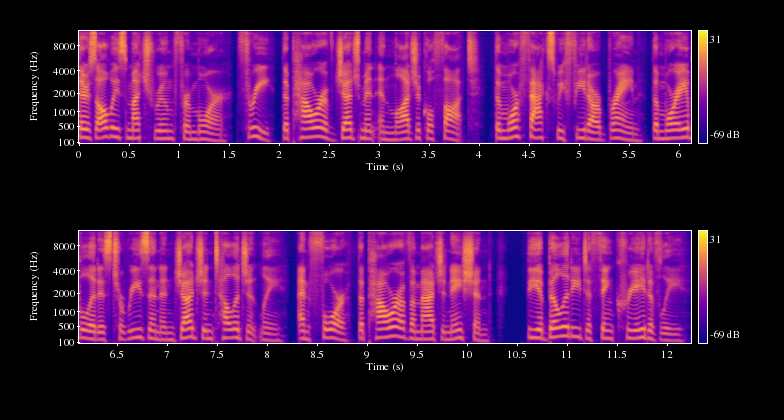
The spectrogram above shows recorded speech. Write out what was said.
There's always much room for more. 3. The power of judgment and logical thought. The more facts we feed our brain, the more able it is to reason and judge intelligently. And 4. The power of imagination the ability to think creatively.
